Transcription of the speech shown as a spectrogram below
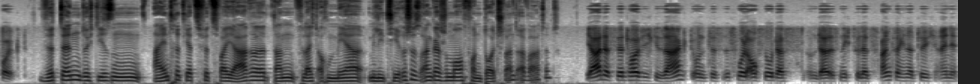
folgt. Wird denn durch diesen Eintritt jetzt für zwei Jahre dann vielleicht auch mehr militärisches Engagement von Deutschland erwartet? Ja, das wird häufig gesagt und es ist wohl auch so, dass, und da ist nicht zuletzt Frankreich natürlich eine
